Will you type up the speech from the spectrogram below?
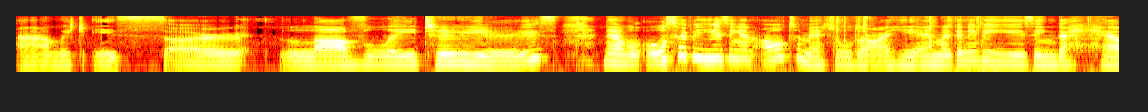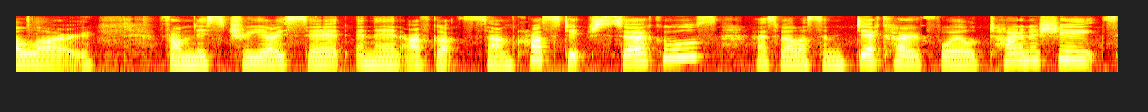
um, which is so lovely to use. Now we'll also be using an Ultimetal die here and we're going to be using the Hello from this trio set and then I've got some cross stitch circles as well as some deco foil toner sheets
